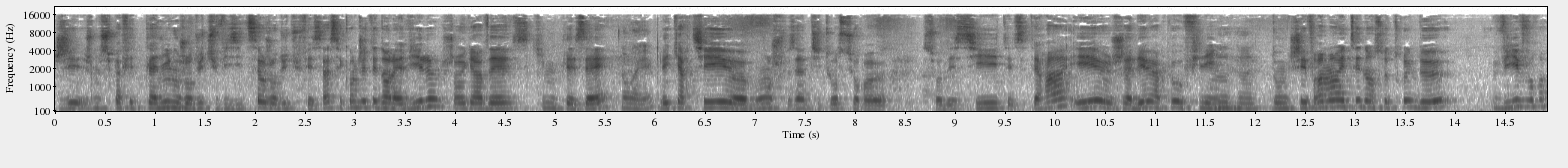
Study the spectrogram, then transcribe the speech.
je me suis pas fait de planning. Aujourd'hui, tu visites ça. Aujourd'hui, tu fais ça. C'est quand j'étais dans la ville, je regardais ce qui me plaisait. Ouais. Les quartiers, bon, je faisais un petit tour sur, sur des sites, etc. Et euh, j'allais un peu au feeling. Mhm. Donc j'ai vraiment été dans ce truc de vivre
